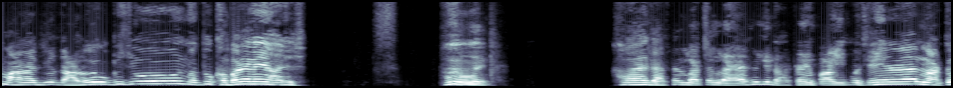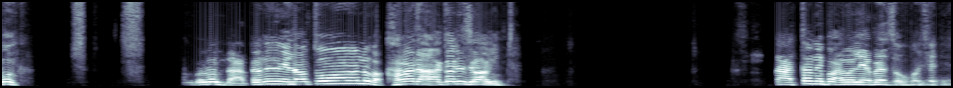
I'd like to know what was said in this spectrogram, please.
મારા જે દાડો ઉગી ગયો મને તો ખબર નહીં હારી હવે દાંતણ બાચણ લાયા છે કે દાંતણે પાણી પછી નાટો બોલો દાંતણે એના તો ને વખાણા દાડા કરે છે આવી દાંતણે પાડવા લેબડે સૌ પછી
